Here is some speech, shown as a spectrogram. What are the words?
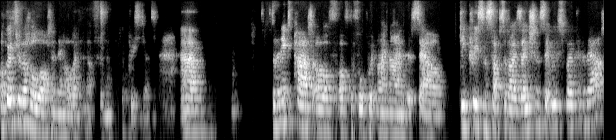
I'll go through the whole lot and then I'll open up for questions. Um, so the next part of, of the four point nine nine is our decrease in subsidizations that we've spoken about.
